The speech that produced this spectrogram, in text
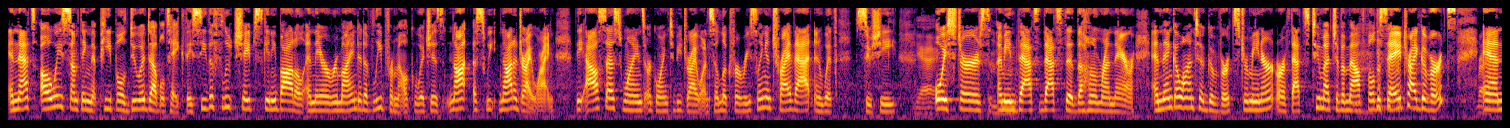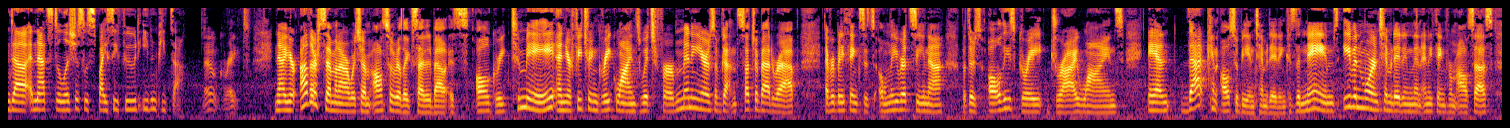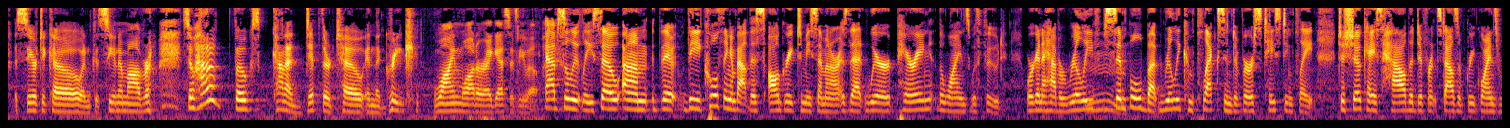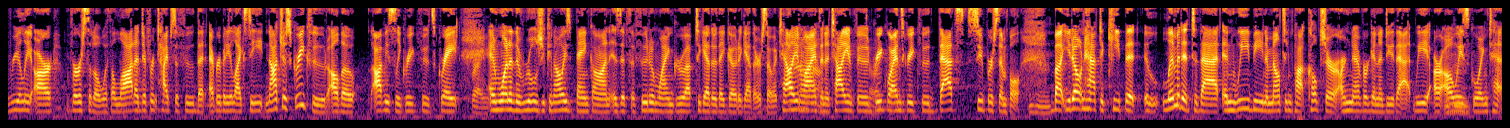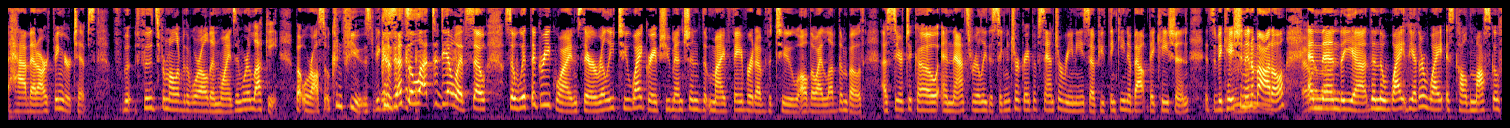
And that's always something that people do a double take. They see the flute shaped skinny bottle and they are reminded of Liebfraumilch, which is not a sweet, not a dry wine. The Alsace wines are going to be dry ones. So look for Riesling and try that. And with sushi, Yay. oysters, mm-hmm. I mean, that's, that's the, the home run there. And then go on to Gewürztraminer, or if that's too much of a mouthful to say, try Gewürz. Right. And, uh, and that's delicious with spicy food, even pizza. Oh, great. Now, your other seminar, which I'm also really excited about, it's all Greek to me, and you're featuring Greek wines, which for many years have gotten such a bad rap. Everybody thinks it's only Retsina, but there's all these great dry wines, and that can also be intimidating because the names, even more intimidating than anything from Alsace, Assyrtiko and Xinomavro. So, how do folks kind of dip their toe in the Greek wine water, I guess, if you will. Absolutely. So um, the the cool thing about this all Greek to me seminar is that we're pairing the wines with food. We're going to have a really mm. simple but really complex and diverse tasting plate to showcase how the different styles of Greek wines really are versatile with a lot of different types of food that everybody likes to eat, not just Greek food, although obviously Greek food's great. Right. And one of the rules you can always bank on is if the food and wine grew up together, they go together. So Italian ah. wines and Italian food, Greek wines, Greek food, that's super simple. Mm-hmm. But you don't have to keep it limited to that. And we, being a melting pot culture, are never going to do that. We are mm-hmm. always going to have at our fingertips f- foods from all over the world and wines. And we're lucky, but we're also confused because that's a lot to deal with. So, so with the Greek wines, there are really two white grapes. You mentioned the, my favorite of the two, although I love them both. Assyrtiko, and that's really the signature grape of Santorini. So if you're thinking about vacation, it's a vacation mm-hmm. in a mm-hmm. bottle. and then the uh, then the white, the other white is called Moscow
